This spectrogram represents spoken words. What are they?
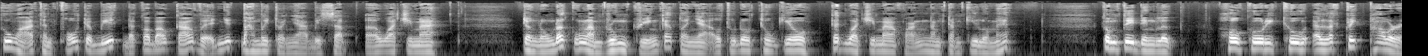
cứu hỏa thành phố cho biết đã có báo cáo về ít nhất 30 tòa nhà bị sập ở Wajima. Trận động đất cũng làm rung chuyển các tòa nhà ở thủ đô Tokyo, cách Wajima khoảng 500 km. Công ty điện lực Hokuriku Electric Power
